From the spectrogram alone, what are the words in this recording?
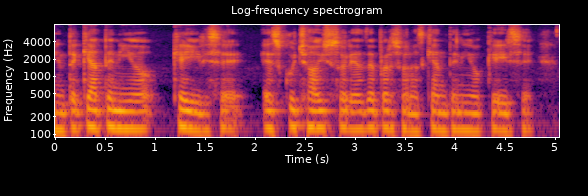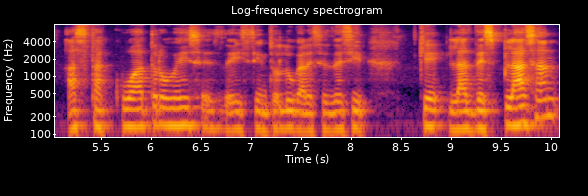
gente que ha tenido que irse, he escuchado historias de personas que han tenido que irse hasta cuatro veces de distintos lugares, es decir, que las desplazan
